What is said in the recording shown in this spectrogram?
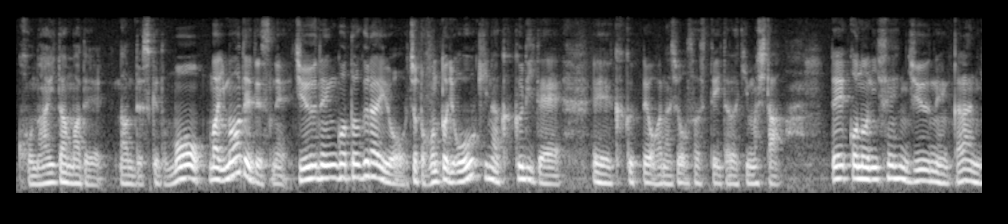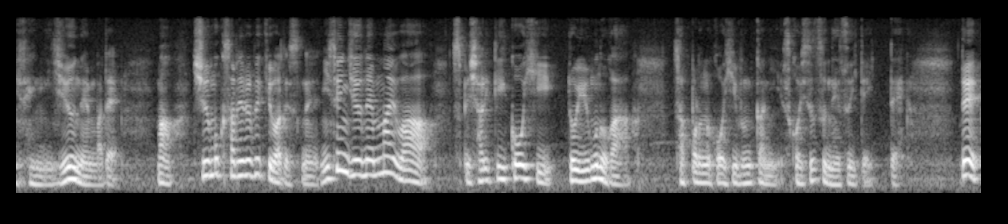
この間までなんですけども、まあ、今までですね10年ごとぐらいをちょっと本当に大きなくくりで、えー、くくってお話をさせていただきました。でこの2010年から2020年までまあ注目されるべきはですね2010年前はスペシャリティコーヒーというものが札幌のコーヒー文化に少しずつ根付いていってで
